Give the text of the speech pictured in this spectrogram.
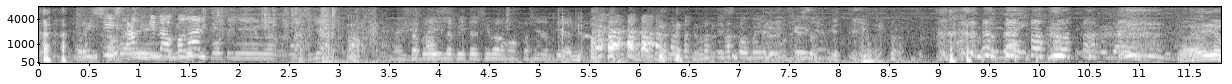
Resist ang ginabangan. Ikutin niya yung mga kaklase niya. Sabay lapitan si mama pasinantian. Ayo.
